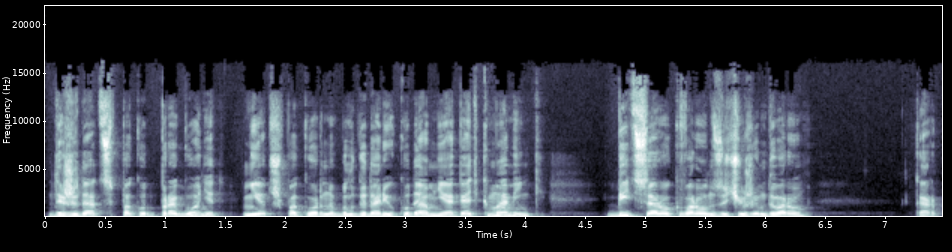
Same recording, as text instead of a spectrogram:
Дожидаться, покуда прогонят? Нет ж, покорно благодарю. Куда мне? Опять к маменьке? Бить сорок ворон за чужим двором? Карп.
